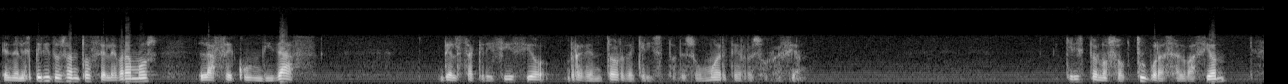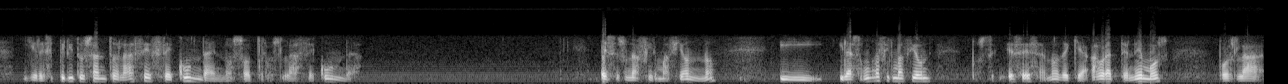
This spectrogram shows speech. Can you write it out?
En el Espíritu Santo celebramos la fecundidad del sacrificio redentor de Cristo, de su muerte y resurrección. Cristo nos obtuvo la salvación y el Espíritu Santo la hace fecunda en nosotros, la fecunda. Esa es una afirmación, ¿no? Y, la segunda afirmación pues, es esa, ¿no? De que ahora tenemos pues la,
